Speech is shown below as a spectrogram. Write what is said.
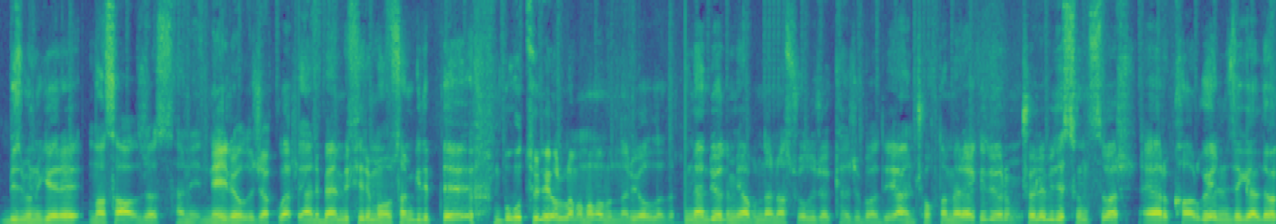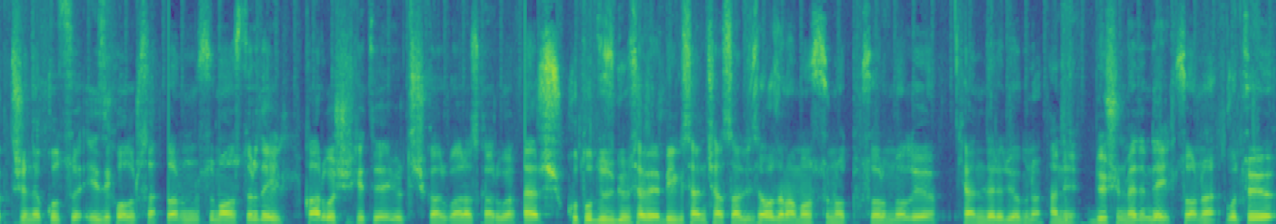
biz bunu geri nasıl alacağız? Hani neyle olacaklar? Yani ben bir firma olsam gidip de bu kutuyla yollamam ama bunları yolladı. Ben diyordum ya bunlar nasıl olacak ki acaba diye. Yani çok da merak ediyorum. Şöyle bir de sıkıntısı var. Eğer kargo elinize geldi bak dışında kutusu ezik olursa sorumlusu Monster değil. Kargo şirketi, yurt dışı kargo, Aras kargo. Eğer kutu düzgünse ve bilgisayarın içi hasarlıysa o zaman Monster Notebook sorumlu oluyor. Kendileri diyor bunu. Hani düşünmedim değil. Sonra kutuyu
